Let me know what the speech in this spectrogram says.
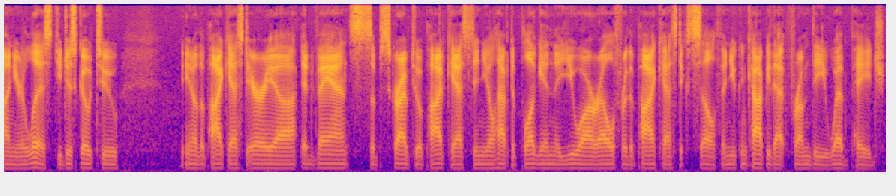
on your list. You just go to you know the podcast area advanced subscribe to a podcast and you'll have to plug in the url for the podcast itself and you can copy that from the web page.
